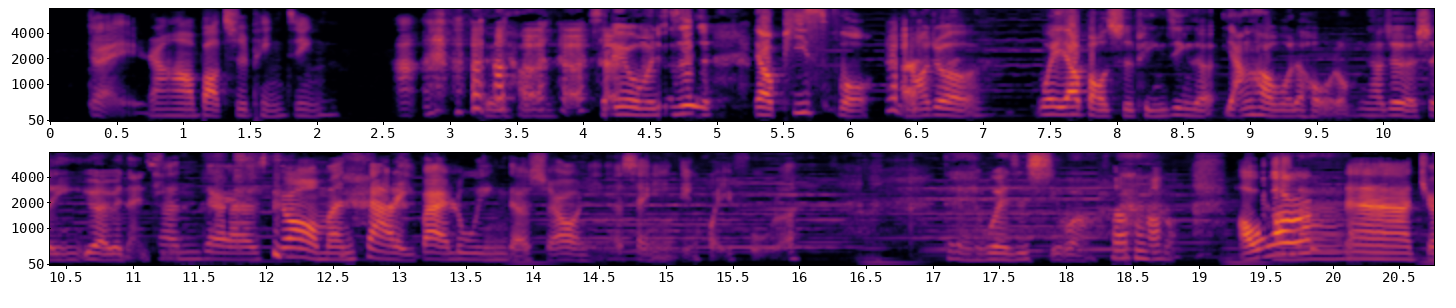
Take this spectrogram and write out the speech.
对，然后保持平静啊。对，好了，所以我们就是要 peaceful，然后就我也要保持平静的养好我的喉咙。你看这个声音越来越难听，真的，希望我们下礼拜录音的时候，你的声音已经恢复了。对我也是希望。好哦那就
